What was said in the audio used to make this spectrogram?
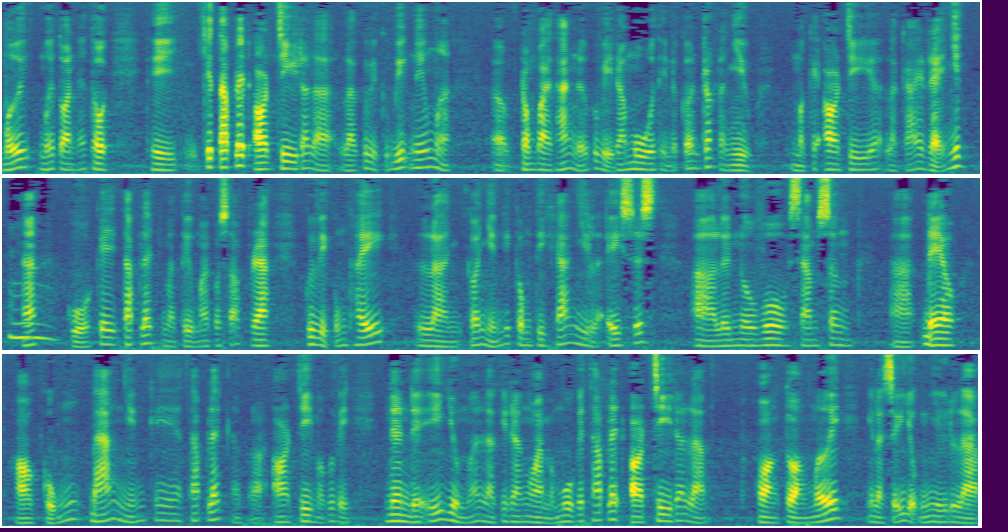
mới mới toanh hết thôi thì cái tablet RT đó là là quý vị cũng biết nếu mà ờ, trong vài tháng nữa quý vị ra mua thì nó có rất là nhiều. Mà cái RT á, là cái rẻ nhất Ừ. ha, của cái tablet mà từ Microsoft ra. Quý vị cũng thấy là có những cái công ty khác như là Asus, à, Lenovo, Samsung, à, Dell họ cũng bán những cái tablet là RT mà quý vị. Nên để ý dùm á, là khi ra ngoài mà mua cái tablet RT đó là hoàn toàn mới như là sử dụng như là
